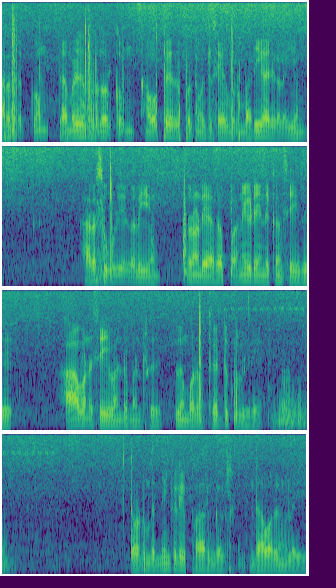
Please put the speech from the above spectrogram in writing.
அரசுக்கும் தமிழக முதல்வருக்கும் அவப்பெயர் ஏற்படுத்தும் விதத்தில் செயல்படும் அதிகாரிகளையும் அரசு ஊழியர்களையும் உடனடியாக பணியிடை நீக்கம் செய்து ஆவண செய்ய வேண்டும் என்று இதன் மூலம் கேட்டுக்கொள்கிறேன். தொடர்ந்து நீங்களே பாருங்கள் இந்த அவலநிலையை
